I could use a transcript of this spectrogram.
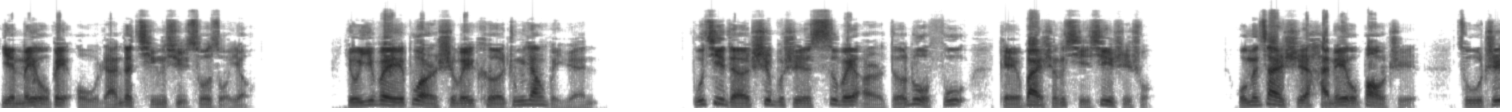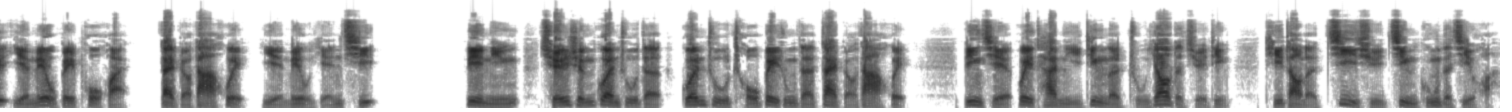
也没有被偶然的情绪所左右。有一位布尔什维克中央委员。不记得是不是斯维尔德洛夫给外省写信时说：“我们暂时还没有报纸，组织也没有被破坏，代表大会也没有延期。”列宁全神贯注地关注筹备中的代表大会，并且为他拟定了主要的决定，提到了继续进攻的计划。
